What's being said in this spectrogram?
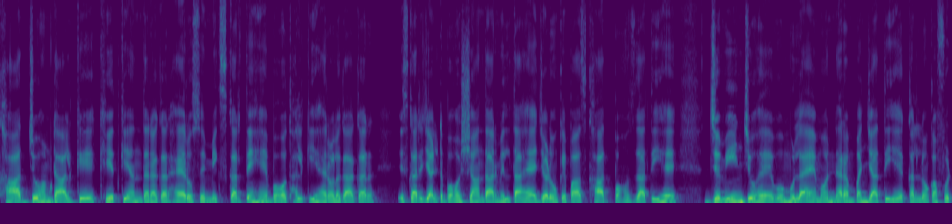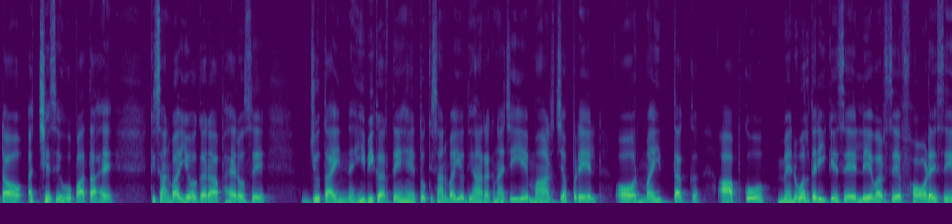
खाद जो हम डाल के खेत के अंदर अगर हैरो से मिक्स करते हैं बहुत हल्की हैरो लगाकर इसका रिज़ल्ट बहुत शानदार मिलता है। जड़ों के पास खाद पहुँच जाती है। ज़मीन जो है वो मुलायम और नरम बन जाती है। कल्लों का फुटाव अच्छे से हो पाता है। किसान भाइयों अगर आप हैरो से जुताई नहीं भी करते हैं तो किसान भाइयों, ध्यान रखना चाहिए, मार्च, अप्रैल और मई तक आपको मैनुअल तरीके से, लेबर से, फौड़े से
